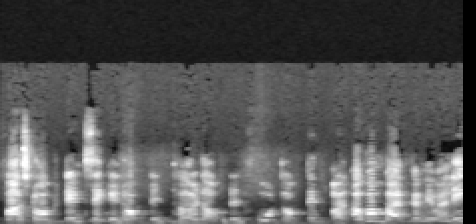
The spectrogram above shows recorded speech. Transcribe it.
first octant second octant third octant fourth octant और अब हम बात करने वाले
